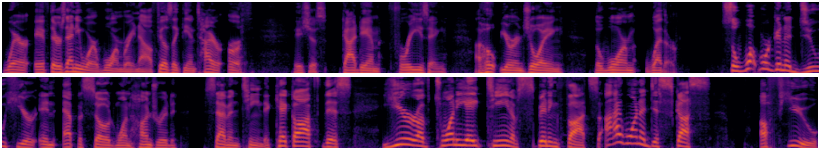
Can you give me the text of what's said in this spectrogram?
where, if there's anywhere warm right now, it feels like the entire earth is just goddamn freezing. I hope you're enjoying the warm weather. So, what we're going to do here in episode 117 To kick off this year of 2018 of spinning thoughts, I want to discuss a few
